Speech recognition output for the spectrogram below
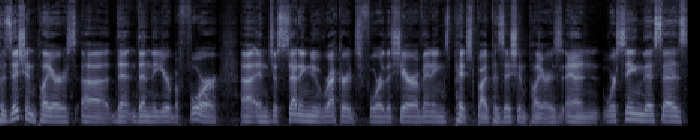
position players uh, than than the year before, uh, and just setting new records for the share of innings pitched by position players. And we're seeing this as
